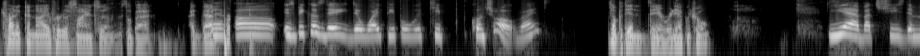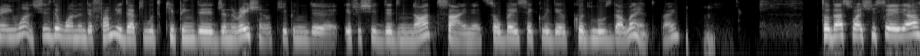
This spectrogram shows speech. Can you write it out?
trying to connive her to sign so so bad. I- That And, part, uh, it's because they the white people will keep control, right? no, but then they already have control. Yeah, but she's the main one. She's the one in the family that would keeping the generation, keeping the if she did not sign it. So basically they could lose the land, right? Mm. So that's why she say, yeah,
